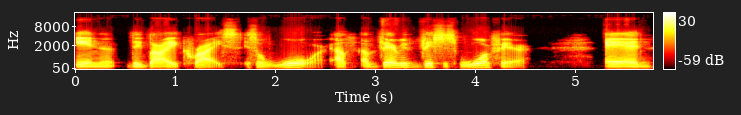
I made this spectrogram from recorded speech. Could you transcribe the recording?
in the body of Christ. It's a war, a, a very vicious warfare. And,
